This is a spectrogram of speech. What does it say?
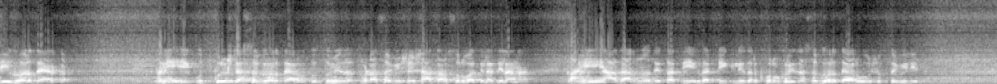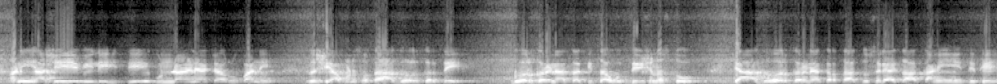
ती घर तयार करतात आणि एक उत्कृष्ट असं घर तयार होतं. तुम्ही जर थोडासा विशेष आकार सुरुवातीला दिला ना काहीही आधार न देता ती एकदा टिकली तर खरोखरीच असं घर तयार होऊ शकतं विलीत. आणि अशी ही वेली ती गुंडाळण्याच्या रूपाने जशी आपण स्वतः घर करते घर करण्याचा तिचा उद्देश नसतो. त्या घर करण्याकरता दुसऱ्याचा काहीही तिथे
